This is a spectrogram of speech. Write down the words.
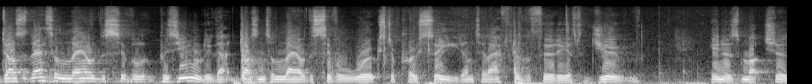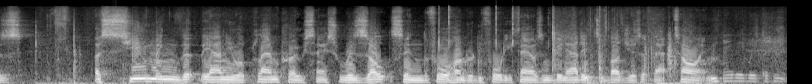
Does that allow the civil, presumably that doesn't allow the civil works to proceed until after the 30th of June, in as much as assuming that the annual plan process results in the 440,000 being added to budget at that time, Maybe we didn't.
